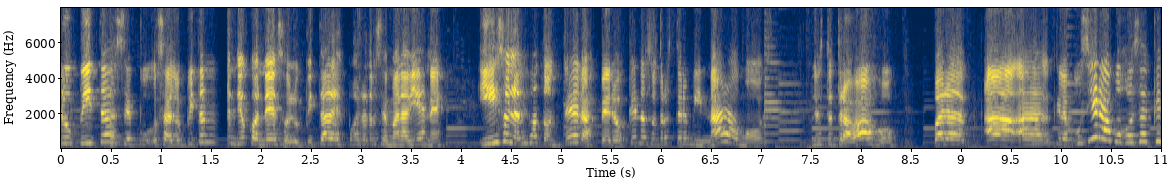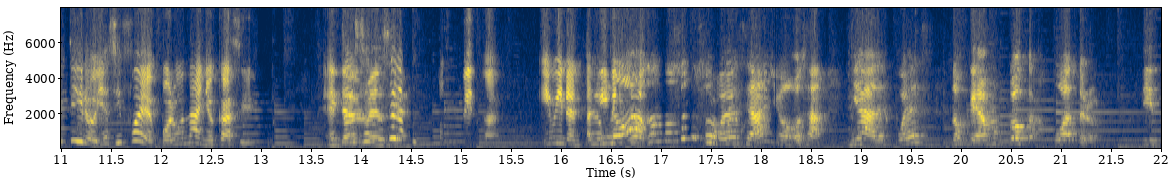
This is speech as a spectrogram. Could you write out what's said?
Lupita se o sea, Lupita no entendió con eso. Lupita después la otra semana viene y hizo la misma tontera. Esperó que nosotros termináramos nuestro trabajo para a- a que lo pusiéramos. O sea, qué tiro. Y así fue, por un año casi. Entonces. Lupita. Y miren, a Y Lupita... no, no, nosotros solo fue ese año, o sea, ya después nos quedamos pocas, cuatro. Y-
